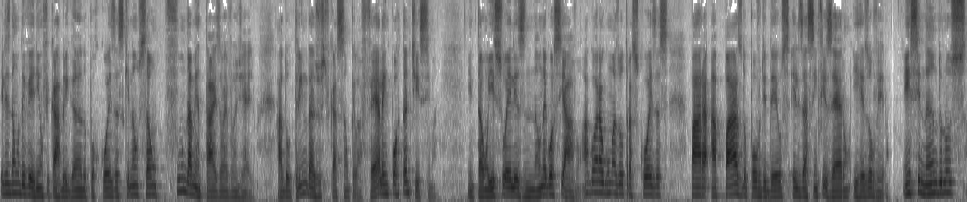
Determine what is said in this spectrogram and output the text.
Eles não deveriam ficar brigando por coisas que não são fundamentais ao Evangelho. A doutrina da justificação pela fé é importantíssima. Então, isso eles não negociavam. Agora, algumas outras coisas para a paz do povo de Deus, eles assim fizeram e resolveram. Ensinando-nos,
